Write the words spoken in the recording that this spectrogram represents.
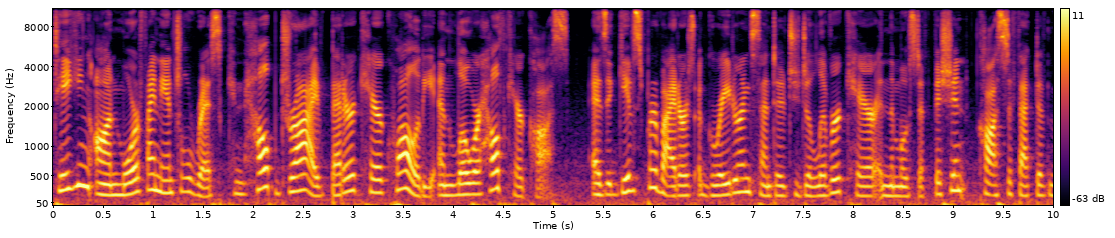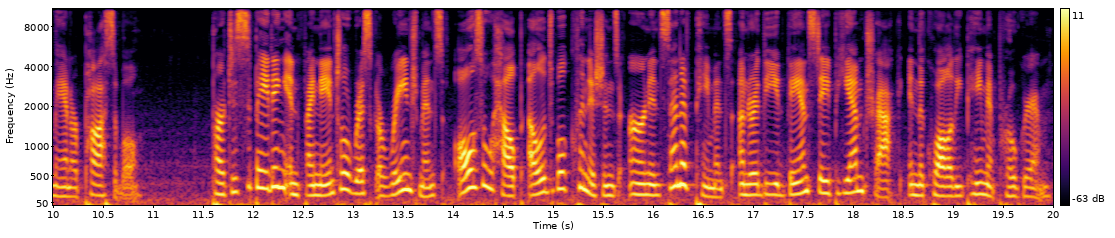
taking on more financial risk can help drive better care quality and lower healthcare costs as it gives providers a greater incentive to deliver care in the most efficient, cost effective manner possible. Participating in financial risk arrangements also help eligible clinicians earn incentive payments under the Advanced APM track in the Quality Payment Program.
